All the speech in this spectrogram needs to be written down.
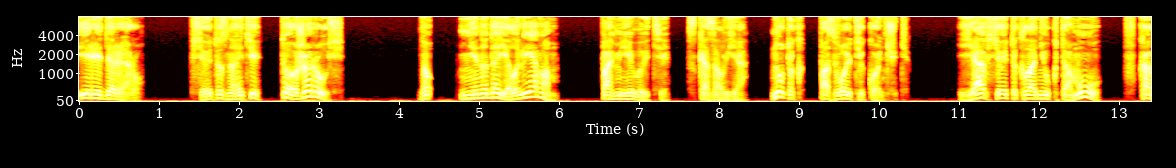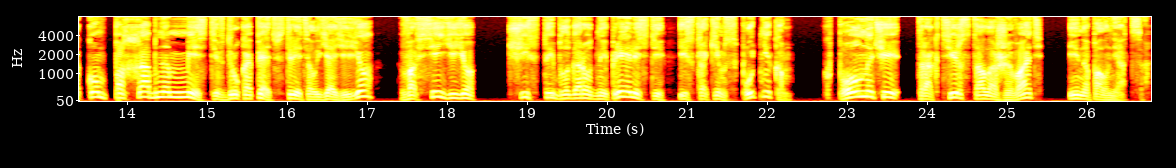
и Редереру? Все это, знаете, тоже Русь. Но не надоело ли я вам? «Помилуйте», — сказал я. «Ну так позвольте кончить. Я все это клоню к тому, в каком похабном месте вдруг опять встретил я ее во всей ее чистой благородной прелести и с каким спутником? К полночи трактир стал оживать и наполняться.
